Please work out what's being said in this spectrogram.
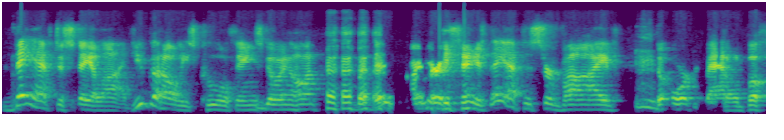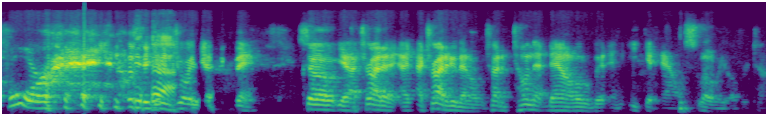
They have to stay alive. You've got all these cool things going on, but the primary thing is they have to survive the orc battle before you know, they can enjoy the epic thing. So yeah, I try to I, I try to do that. I try to tone that down a little bit and eke it out slowly over time.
